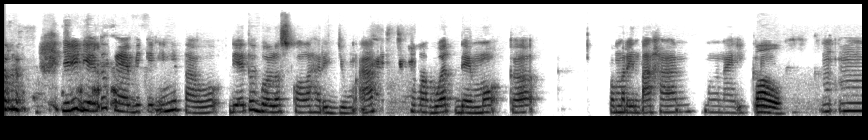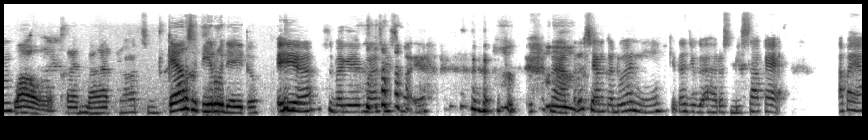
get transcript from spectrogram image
Jadi dia itu kayak bikin ini tahu. Dia itu bolos sekolah hari Jumat cuma buat demo ke pemerintahan mengenai iklim. Wow. Mm -mm. wow keren banget. Banget sih. Kayak harus ditiru dia itu Iya, sebagai mahasiswa ya. nah, terus yang kedua nih, kita juga harus bisa kayak apa ya,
